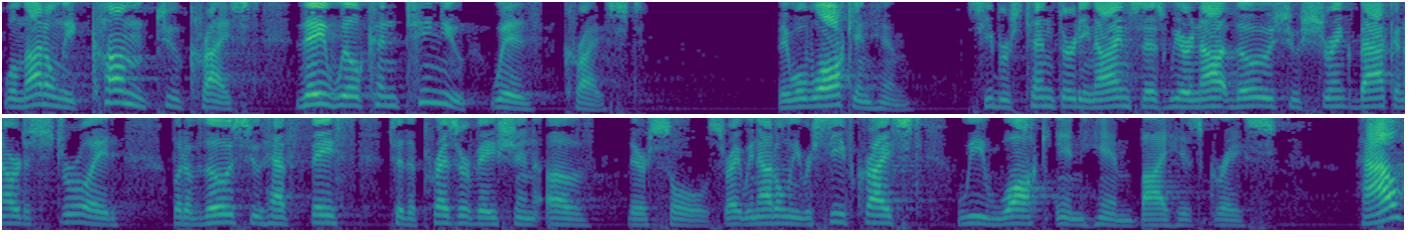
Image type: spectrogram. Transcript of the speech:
will not only come to Christ, they will continue with Christ. They will walk in him. As Hebrews 10:39 says, "We are not those who shrink back and are destroyed, but of those who have faith to the preservation of their souls." Right? We not only receive Christ, we walk in him by his grace. How?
